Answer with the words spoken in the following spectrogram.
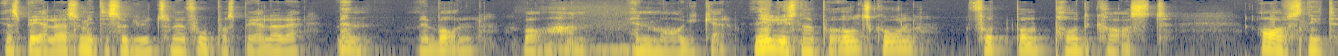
En spelare som inte såg ut som en fotbollsspelare. Men med boll var han en magiker. Ni lyssnar på Old School Football Podcast. Avsnitt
